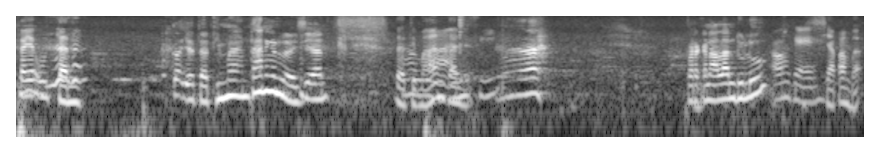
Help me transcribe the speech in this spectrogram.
kayak udan. Kok ya dadi mantan kan lho isian. Dadi Apaan mantan. sih? Ah. Perkenalan dulu. Oke. Siapa, Mbak?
